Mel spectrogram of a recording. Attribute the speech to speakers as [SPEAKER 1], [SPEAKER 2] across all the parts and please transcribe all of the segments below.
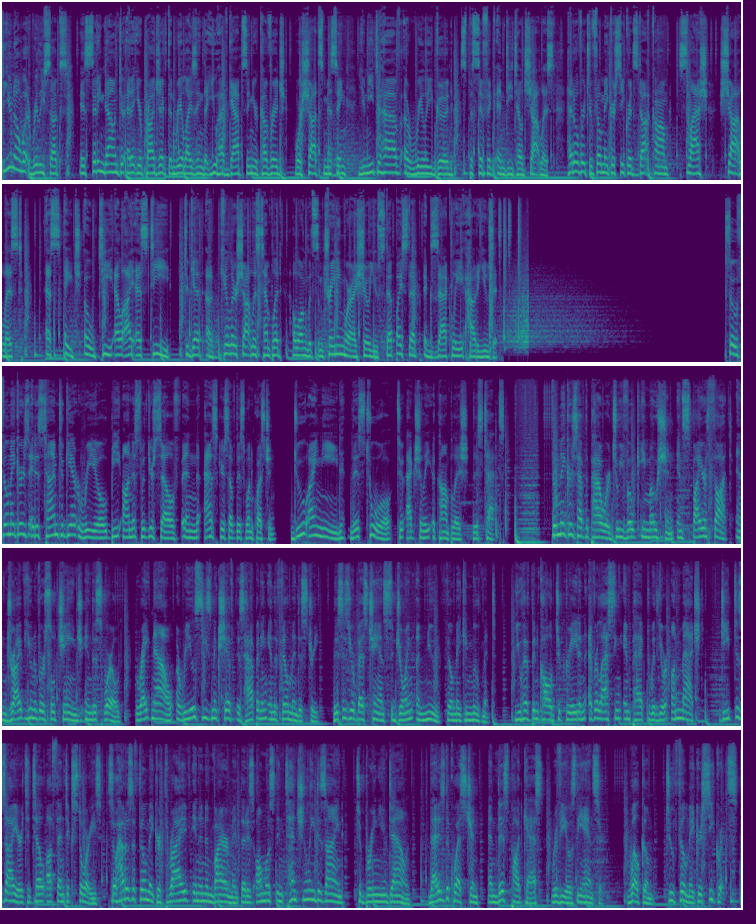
[SPEAKER 1] Do you know what really sucks? Is sitting down to edit your project and realizing that you have gaps in your coverage or shots missing. You need to have a really good, specific, and detailed shot list. Head over to filmmakersecrets.com slash shot list, S H O T L I S T, to get a killer shot list template along with some training where I show you step by step exactly how to use it. So, filmmakers, it is time to get real, be honest with yourself, and ask yourself this one question Do I need this tool to actually accomplish this task? Filmmakers have the power to evoke emotion, inspire thought, and drive universal change in this world. Right now, a real seismic shift is happening in the film industry. This is your best chance to join a new filmmaking movement. You have been called to create an everlasting impact with your unmatched, deep desire to tell authentic stories. So, how does a filmmaker thrive in an environment that is almost intentionally designed to bring you down? That is the question, and this podcast reveals the answer. Welcome to Filmmaker Secrets.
